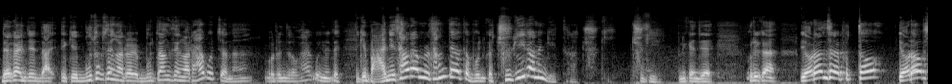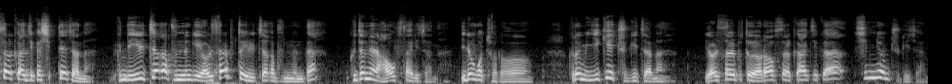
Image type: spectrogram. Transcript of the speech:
내가 이제 나 이렇게 무속 생활을 무당 생활을 하고 있잖아. 어른들하고 살고 있는데 이게 많이 사람을 상대하다 보니까 주기라는 게 있더라. 주기. 주기. 그러니까 이제 우리가 11살부터 19살까지가 10대잖아. 근데 일자가 붙는 게 10살부터 일자가 붙는다? 그 전에는 9살이잖아. 이런 것처럼. 그럼 이게 주기잖아. 10살부터 19살까지가 10년 주기잖아.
